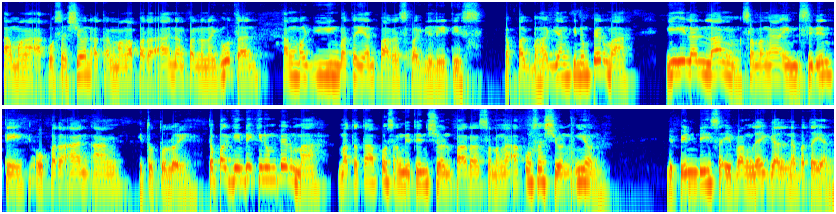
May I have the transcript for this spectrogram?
Ang mga akusasyon at ang mga paraan ng pananagutan ang magiging batayan para sa paglilitis. Kapag bahagyang kinumpirma, iilan lang sa mga insidente o paraan ang itutuloy. Kapag hindi kinumpirma, matatapos ang detensyon para sa mga akusasyon iyon. Depende sa ibang legal na batayan.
